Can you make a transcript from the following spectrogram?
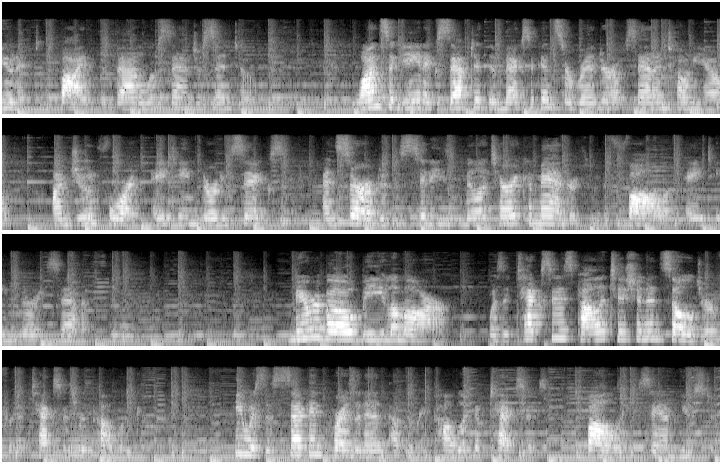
unit to fight at the Battle of San Jacinto. Juan Seguín accepted the Mexican surrender of San Antonio on June 4, 1836, and served as the city's military commander through the fall of 1837. Mirabeau B. Lamar was a Texas politician and soldier for the Texas Republic. He was the second president of the Republic of Texas following Sam Houston.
